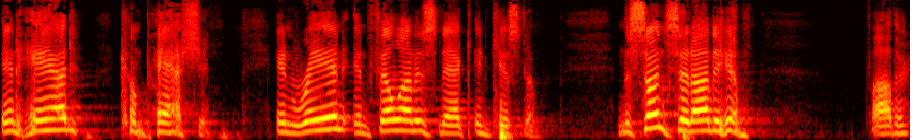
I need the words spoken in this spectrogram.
And had compassion and ran and fell on his neck and kissed him. And the son said unto him, Father,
